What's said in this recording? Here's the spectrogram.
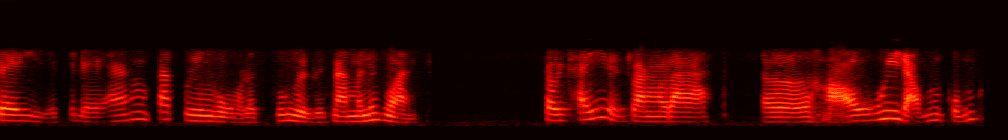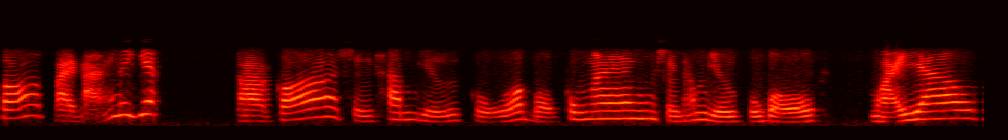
phê về cái đề án phát huy nguồn lực của người Việt Nam ở nước ngoài. Tôi thấy được rằng là uh, họ huy động cũng có bài bản đấy chứ à, có sự tham dự của bộ công an sự tham dự của bộ ngoại giao.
